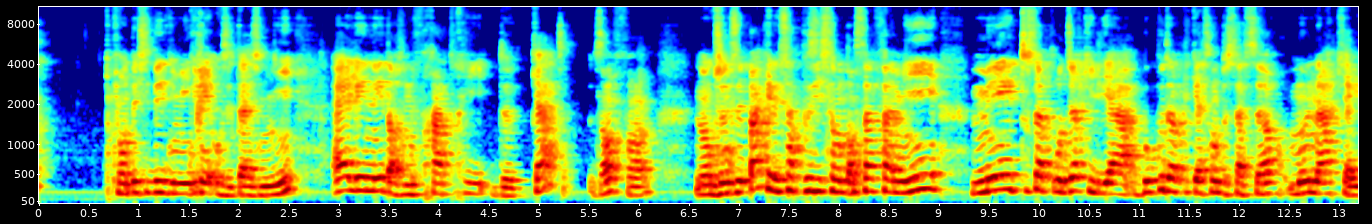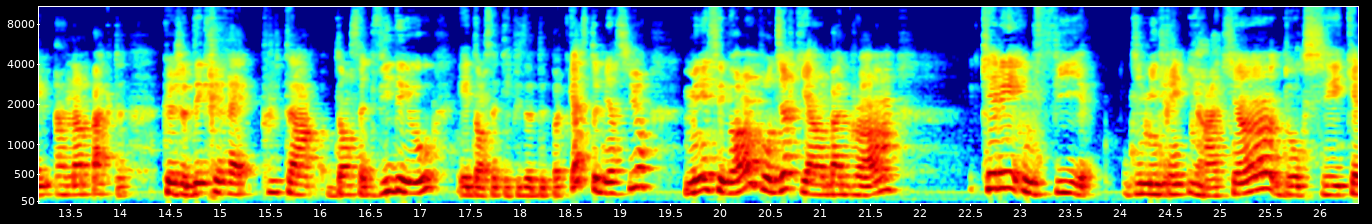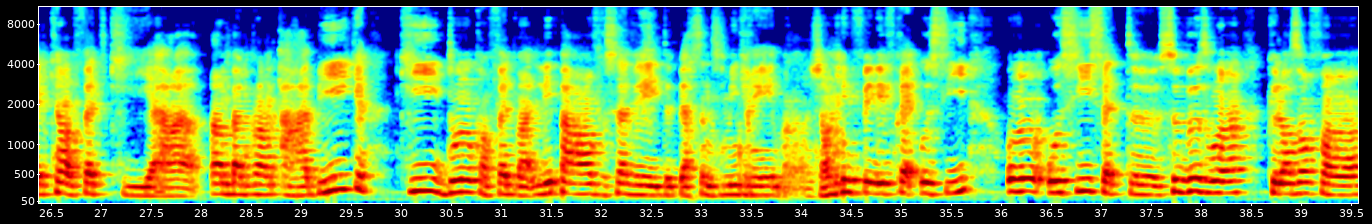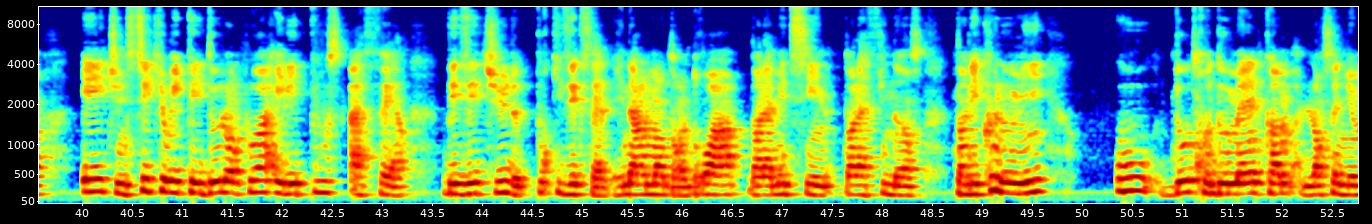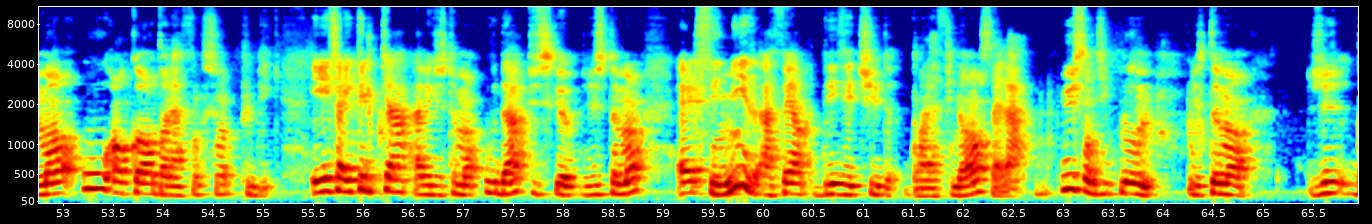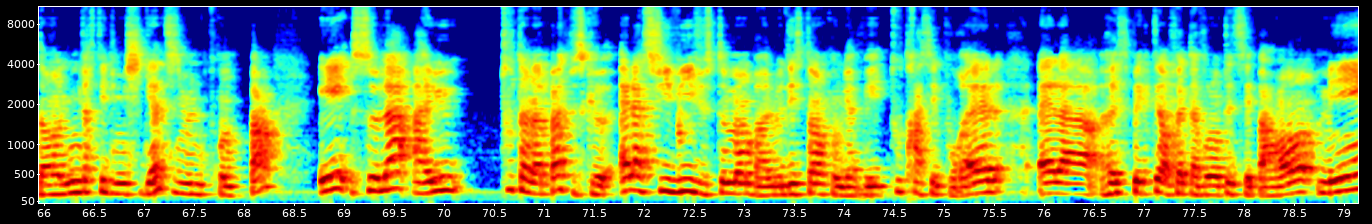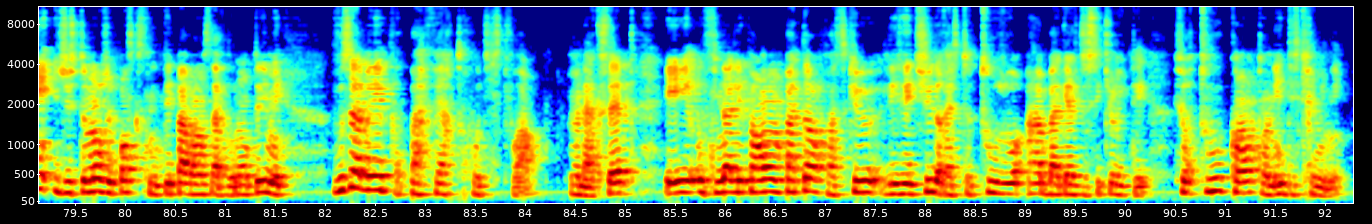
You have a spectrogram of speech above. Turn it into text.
qui ont décidé d'immigrer aux États-Unis. Elle est née dans une fratrie de quatre enfants. Donc je ne sais pas quelle est sa position dans sa famille, mais tout ça pour dire qu'il y a beaucoup d'implications de sa sœur, Mona, qui a eu un impact que je décrirai plus tard dans cette vidéo et dans cet épisode de podcast, bien sûr. Mais c'est vraiment pour dire qu'il y a un background. Quelle est une fille d'immigrés irakiens Donc c'est quelqu'un en fait qui a un background arabique, qui donc en fait ben, les parents vous savez de personnes immigrées ben, j'en ai fait les frais aussi ont aussi cette, euh, ce besoin que leurs enfants aient une sécurité de l'emploi et les poussent à faire des études pour qu'ils excellent, généralement dans le droit, dans la médecine, dans la finance, dans l'économie ou d'autres domaines comme l'enseignement ou encore dans la fonction publique. Et ça a été le cas avec justement Ouda puisque justement elle s'est mise à faire des études dans la finance, elle a eu son diplôme justement dans l'université du Michigan si je ne me trompe pas. Et cela a eu tout un impact puisque elle a suivi justement ben, le destin qu'on lui avait tout tracé pour elle. Elle a respecté en fait la volonté de ses parents, mais justement je pense que ce n'était pas vraiment sa volonté, mais vous savez, pour pas faire trop d'histoire, on accepte. Et au final, les parents n'ont pas tort parce que les études restent toujours un bagage de sécurité, surtout quand on est discriminé.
